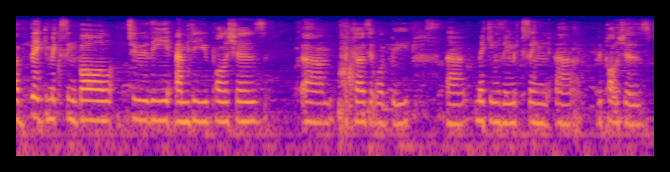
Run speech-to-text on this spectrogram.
a big mixing bowl to the MDU polishes um, because it would be uh, making the mixing uh, the polishes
